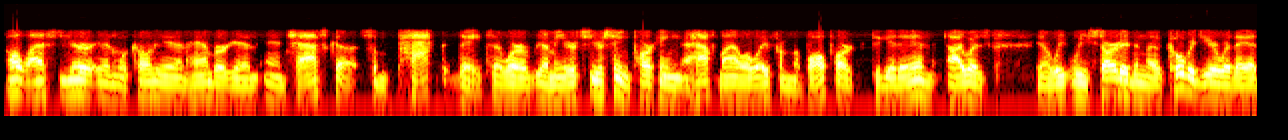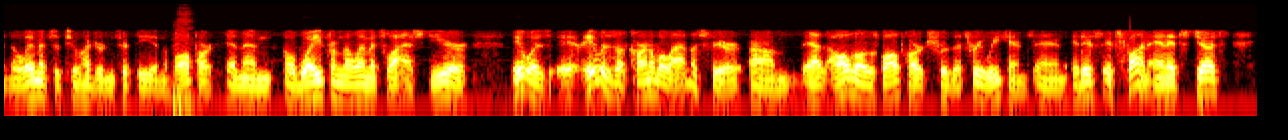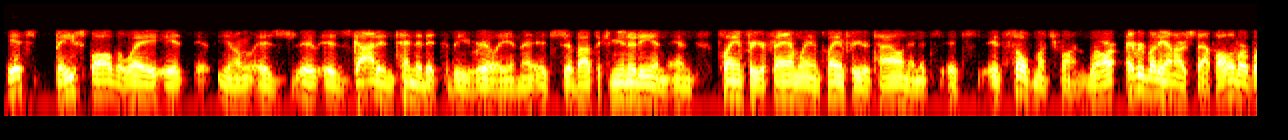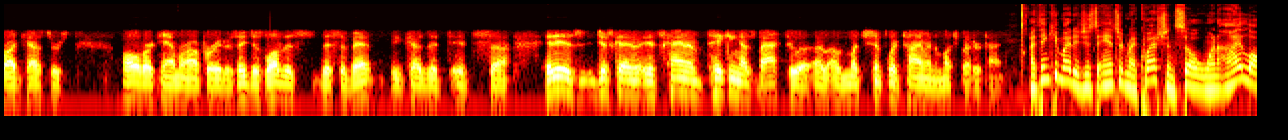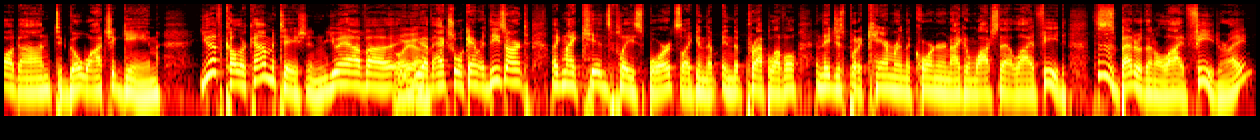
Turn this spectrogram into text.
Oh, last year in Waconia and Hamburg and, and Chaska, some packed dates where I mean you're you're seeing parking a half mile away from the ballpark to get in. I was, you know, we we started in the COVID year where they had the limits of 250 in the ballpark, and then away from the limits last year, it was it, it was a carnival atmosphere um, at all those ballparks for the three weekends, and it is it's fun. And it's just it's baseball the way it you know is is God intended it to be really, and it's about the community and and playing for your family and playing for your town, and it's it's it's so much fun. Well, everybody on our staff, all of our broadcasters, all of our camera operators, they just love this this event because it it's uh, it is just kind of it's kind of taking us back to a, a much simpler time and a much better time. I think you might have just answered my question. So when I log on to go watch a game, you have color commentation. You have uh, Oh, yeah. you have actual camera. These aren't like my kids play sports, like in the in the prep level, and they just put a camera in the corner and I can watch that live feed. This is better than a live feed, right?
